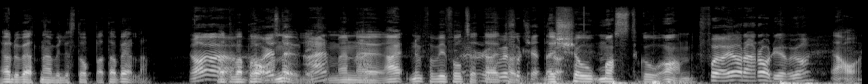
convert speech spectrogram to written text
ja du vet när jag ville stoppa tabellen. Ja, ja, Att det var bra ja, nu liksom. Men nej. eh, nej, nu får vi fortsätta Nu får vi fortsätta The då. show must go on. Får jag göra en radioövergång? Ja,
